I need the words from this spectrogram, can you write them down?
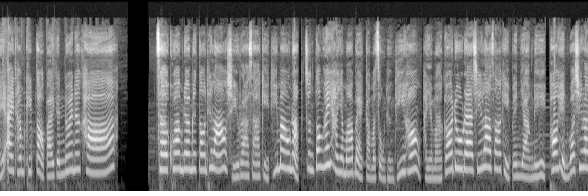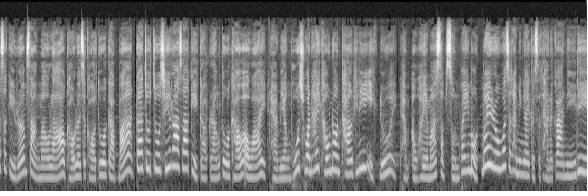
ให้ไอทำคลิปต่อไปกันด้วยนะคะ เจอความเดิมในตอนที่แล้วชิราซากิที่เมาหนัก จนต้องให้ฮายามะแบกกลับมาส่งถึงที่ห้องฮายามะก็ดูแลชิราซากิเป็นอย่างดี พอเห็นว่าชิราซากิเริ่มสั่งเมาแล้ว เขาเลยจะขอตัวกลับบ้าน แต่จู่ๆชิราซากิกลับรั้งตัวเขาเอาไว้ แถมยังพูดชวนให้เขานอนค้างที่นี่อีกด้วยทำเอาฮายามะสับสนไปหมด ไม่รู้ว่าจะทำยังไงกับสถานการณ์นี้ดี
